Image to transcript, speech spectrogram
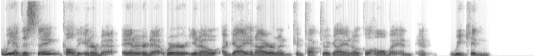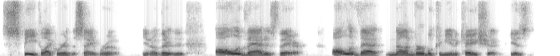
we have this thing called the internet, internet, where you know a guy in Ireland can talk to a guy in Oklahoma, and and we can speak like we're in the same room. You know, there, all of that is there. All of that nonverbal communication is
